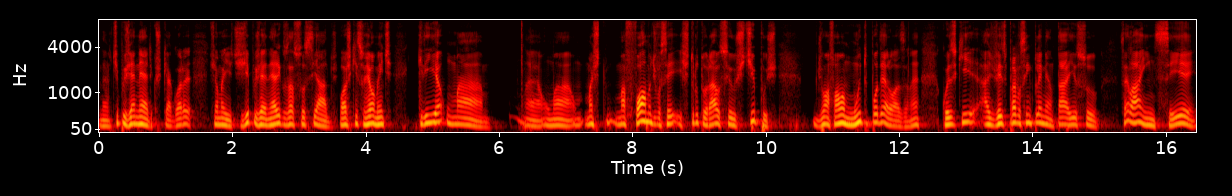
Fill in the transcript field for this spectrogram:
né? tipos genéricos, que agora chama isso, tipos genéricos associados. Eu acho que isso realmente cria uma, é, uma, uma, uma forma de você estruturar os seus tipos de uma forma muito poderosa, né? Coisas que, às vezes, para você implementar isso, sei lá, em C,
